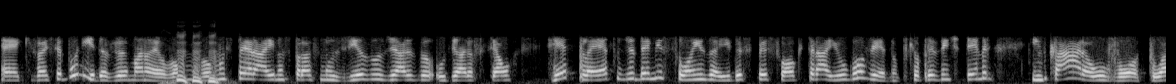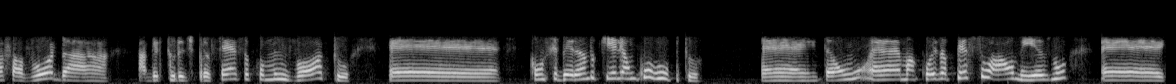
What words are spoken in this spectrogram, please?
é, que vai ser bonita, viu, Emanuel? Vamos, vamos esperar aí nos próximos dias os diários, o Diário Oficial repleto de demissões aí desse pessoal que traiu o governo, porque o presidente Temer encara o voto a favor da abertura de processo como um voto é, considerando que ele é um corrupto. É, então é uma coisa pessoal mesmo é,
